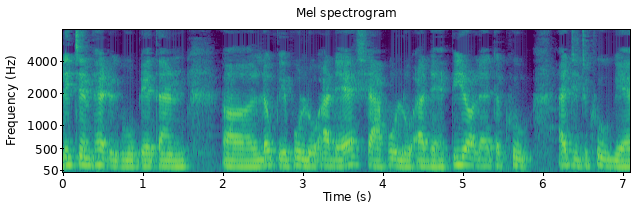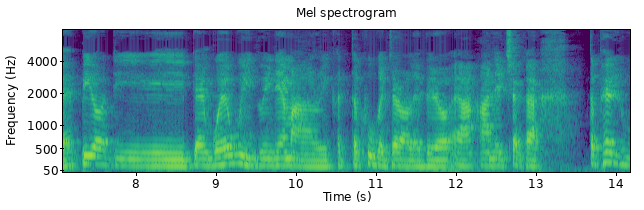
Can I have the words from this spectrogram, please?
လေ့ကျင့်ဖက်တွေကိုဘယ်တန် အာလုတ်ပေးဖို့လိုအပ်တယ်ရှာဖို့လိုအပ်တယ်ပြီးတော့လည်းတစ်ခုအဲ့ဒီတစ်ခုပဲပြီးတော့ဒီပြိုင်ပွဲဝင်တွင်ထဲမှာတွေတစ်ခုကကြတော့လည်းပြီးတော့အာအာနဲ့ချက်ကတစ်ဖက်လူ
